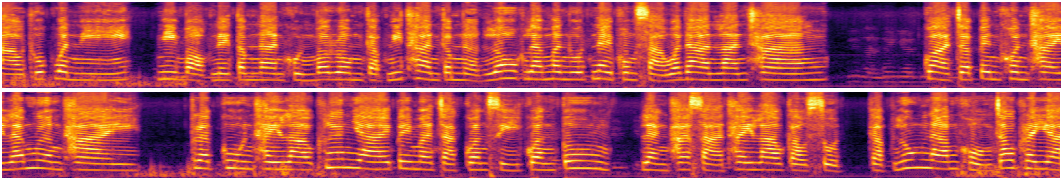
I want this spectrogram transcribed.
ลาวทุกวันนี้ มีบอกในตำนานขุนบรมกับนิทานกำเนิดโลกและมนุษย์ในพงศาวดารล้านช้าง กว่าจะเป็นคนไทยและเมืองไทยตระกูลไทยลาวเคลื่อนย้ายไปมาจากกวางสีกวางตุ้ง แหล่งภาษาไทยลาวเก่าสุด กับลุ่มน้ำโขงเจ้าพระยา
